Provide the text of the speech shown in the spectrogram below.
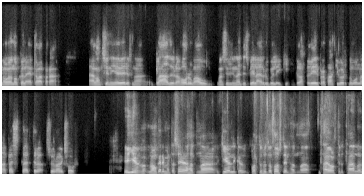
Náða nokkulega, þetta var bara, það er langt síðan ég hef verið svona gladur að horfa á Manchester United spila Európa-leiki. Þetta var alltaf verið bara að pakka í vörnum og vonaða besta eftir að Sör Alex fór. Ég langar einmitt að segja hérna, gefa líka boltasvöld á þóstinn, hérna, það er oftir að tala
